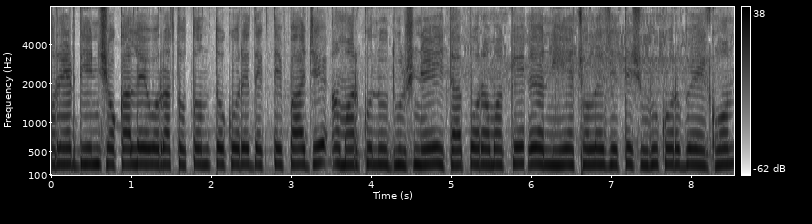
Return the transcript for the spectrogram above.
পরের দিন সকালে ওরা তদন্ত করে দেখতে পায় যে, আমার কোনো দোষ নেই। তারপর আমাকে নিয়ে চলে যেতে শুরু করবে। এখন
